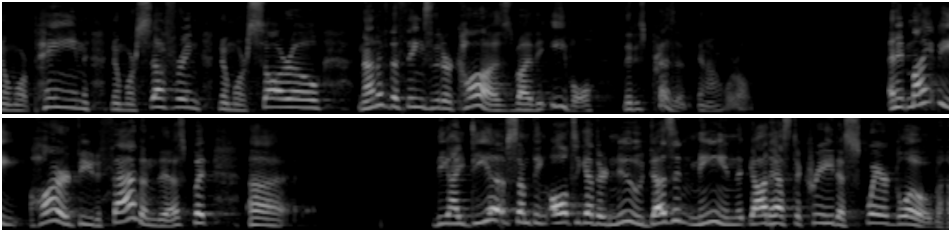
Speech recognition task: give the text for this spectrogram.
no more pain, no more suffering, no more sorrow, none of the things that are caused by the evil that is present in our world. And it might be hard for you to fathom this, but uh, the idea of something altogether new doesn't mean that God has to create a square globe,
